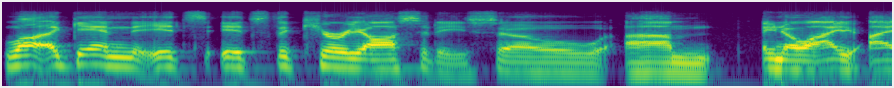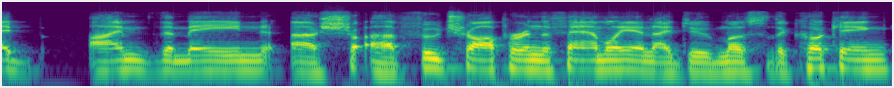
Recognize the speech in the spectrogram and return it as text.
Well, again, it's it's the curiosity. So, um, you know, I I I'm the main uh, sh- uh, food shopper in the family, and I do most of the cooking.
